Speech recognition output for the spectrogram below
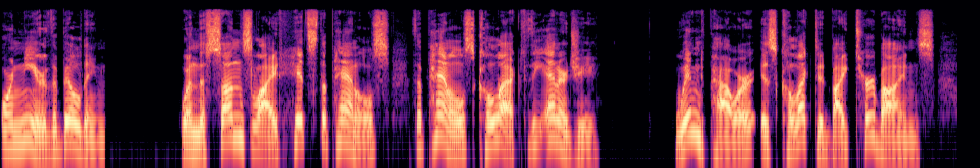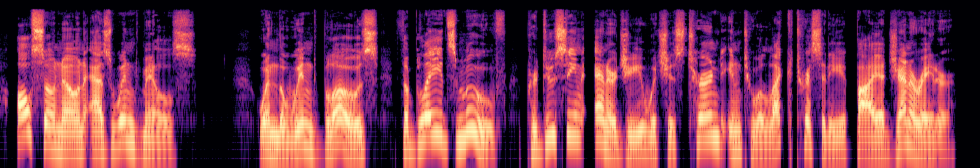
or near the building. When the sun's light hits the panels, the panels collect the energy. Wind power is collected by turbines, also known as windmills. When the wind blows, the blades move, producing energy which is turned into electricity by a generator.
